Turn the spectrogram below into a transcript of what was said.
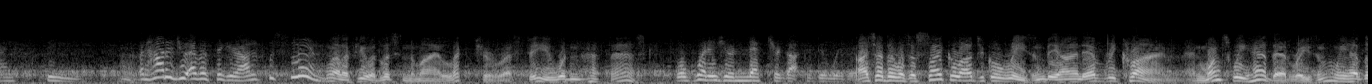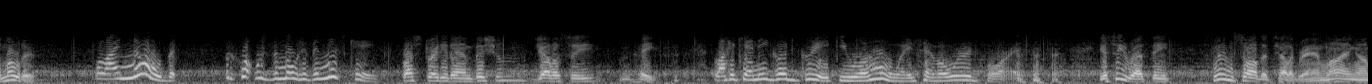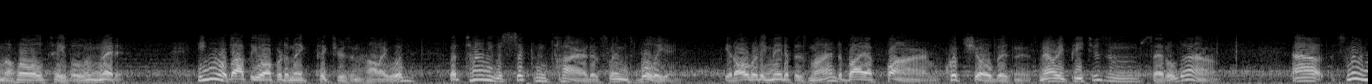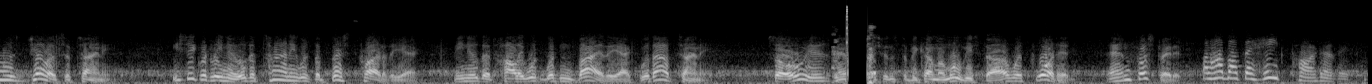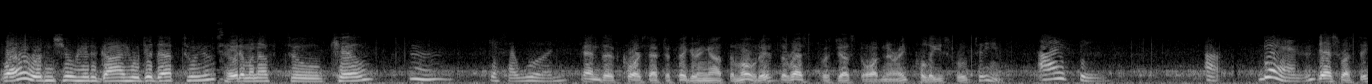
I see. Hmm. But how did you ever figure out it was Slim? Well, if you had listened to my lecture, Rusty, you wouldn't have to ask. Well, what has your lecture got to do with it? I said there was a psychological reason behind every crime, and once we had that reason, we have the motive. Well, I know, but but what was the motive in this case? Frustrated ambition, jealousy, and hate. Like any good Greek, you will always have a word for it. you see, Rusty, Slim saw the telegram lying on the hall table and read it. He knew about the offer to make pictures in Hollywood, but Tiny was sick and tired of Slim's bullying. He had already made up his mind to buy a farm, quit show business, marry Peaches, and settle down. Now, Slim was jealous of Tiny. He secretly knew that Tiny was the best part of the act. He knew that Hollywood wouldn't buy the act without Tiny. So his ambitions to become a movie star were thwarted and frustrated. Well, how about the hate part of it? Well, wouldn't you hate a guy who did that to you? Hate him enough to kill? Hmm. Guess I would. And, of course, after figuring out the motive, the rest was just ordinary police routine. I see. Uh, Dan, Yes, Rusty?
